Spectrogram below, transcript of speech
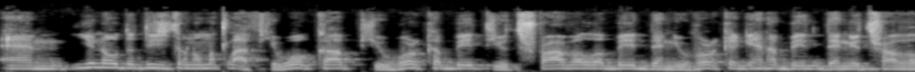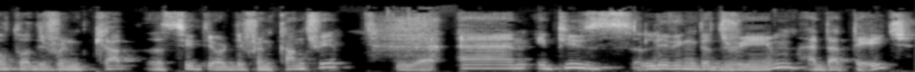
And you know, the digital nomad life. You woke up, you work a bit, you travel a bit, then you work again a bit, then you travel to a different cut, a city or different country. Yeah. And it is living the dream at that age.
